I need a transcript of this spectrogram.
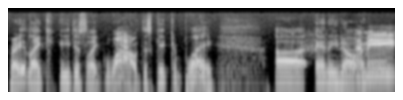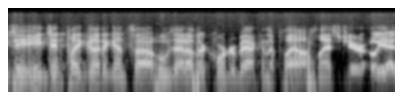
right? Like he just like, wow, this kid can play. Uh, and you know, I mean, he, he did play good against uh, who's that other quarterback in the playoffs last year? Oh yeah,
